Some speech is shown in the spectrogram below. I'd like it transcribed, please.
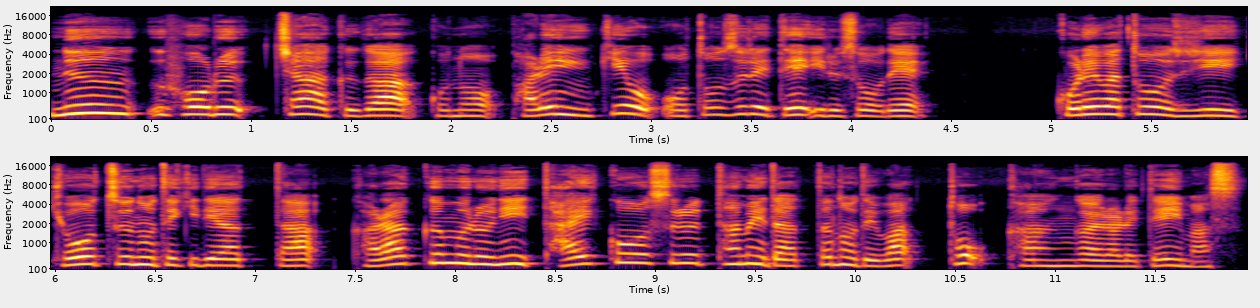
ヌーン・ウホル・チャークがこのパレンケを訪れているそうでこれは当時共通の敵であったカラクムルに対抗するためだったのではと考えられています。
